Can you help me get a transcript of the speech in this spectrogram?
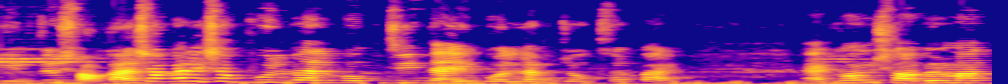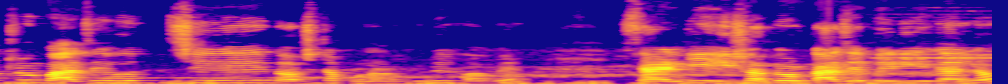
কিন্তু সকাল সকাল এসব ভুলভাল বকছি, তাই বললাম জোকস আপার এখন সবে মাত্র বাজে হচ্ছে দশটা পনেরো কুড়ি হবে। স্যান্ডি, এই সবে ওর কাজে বেরিয়ে গেল।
